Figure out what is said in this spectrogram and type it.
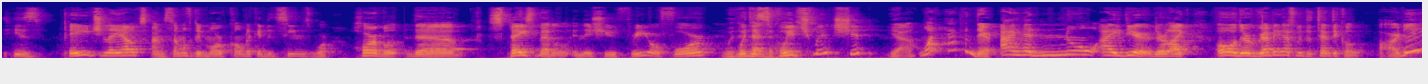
his page layouts on some of the more complicated scenes were horrible. The space battle in issue three or four With with, the the, squid ship. Yeah. What happened there? I had no idea. They're like, oh, they're grabbing us with the tentacle. Are they?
